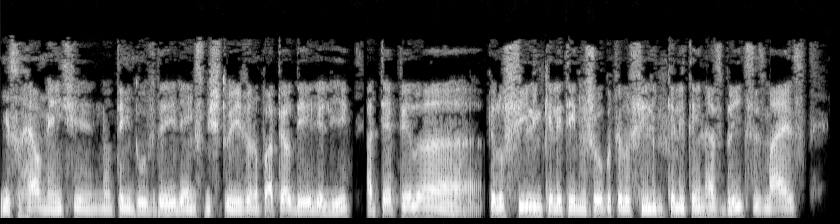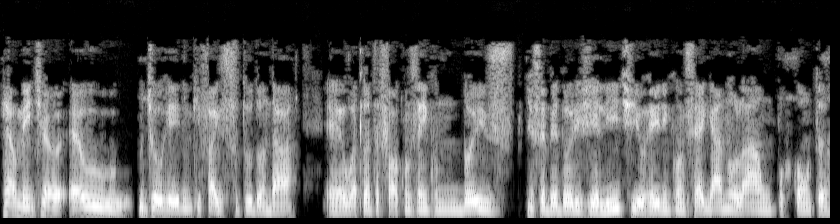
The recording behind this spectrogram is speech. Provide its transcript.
isso realmente não tem dúvida, ele é insubstituível no papel dele ali, até pela, pelo feeling que ele tem no jogo, pelo feeling que ele tem nas blitzes, mas realmente é, é o, o Joe Hayden que faz isso tudo andar. É, o Atlanta Falcons vem com dois recebedores de elite e o Hayden consegue anular um por conta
